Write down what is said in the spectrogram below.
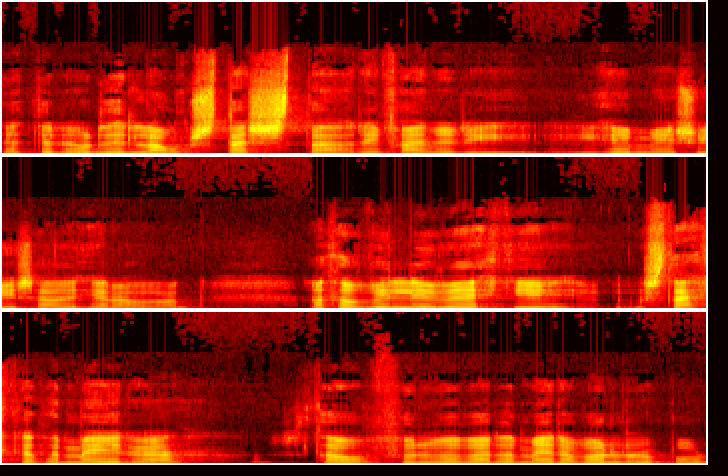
þetta er orðið langstæsta refinir í, í heimi eins og ég saði hér áðan. Að þá viljum við ekki stekka það meira þá fyrir við að verða meira vulnerable.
